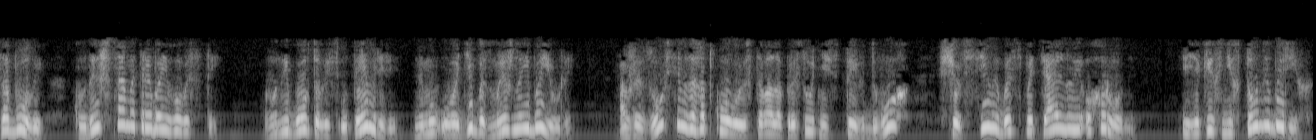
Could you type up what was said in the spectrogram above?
забули, куди ж саме треба його вести. Вони бовтались у темряві, немов у воді безмежної баюри, а вже зовсім загадковою ставала присутність тих двох що всіли без спеціальної охорони, і яких ніхто не беріг.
